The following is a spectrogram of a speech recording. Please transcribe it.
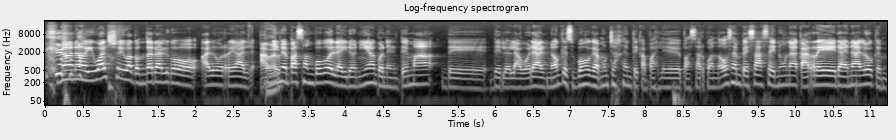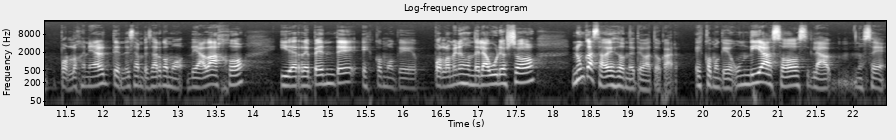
No, no, igual yo iba a contar algo, algo real. A, A mí ver. me pasa un poco de la ironía con el tema de, de lo laboral, ¿no? Que supongo que a mucha gente capaz le debe pasar. Cuando vos empezás en una carrera, en algo que por lo general tendés a empezar como de abajo y de repente es como que, por lo menos donde laburo yo, nunca sabes dónde te va a tocar. Es como que un día sos la, no sé,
